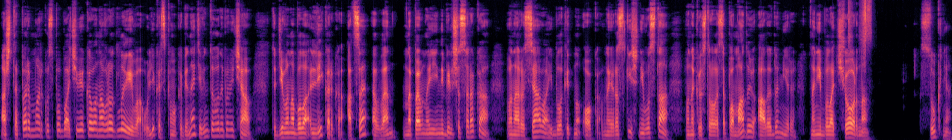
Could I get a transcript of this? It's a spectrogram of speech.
Аж тепер Маркус побачив, яка вона вродлива. У лікарському кабінеті він того не помічав. Тоді вона була лікарка, а це Елен. Напевно, їй не більше сорока. Вона росява і блакитно ока, в неї розкішні вуста. Вона користувалася помадою, але до міри. На ній була чорна сукня,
